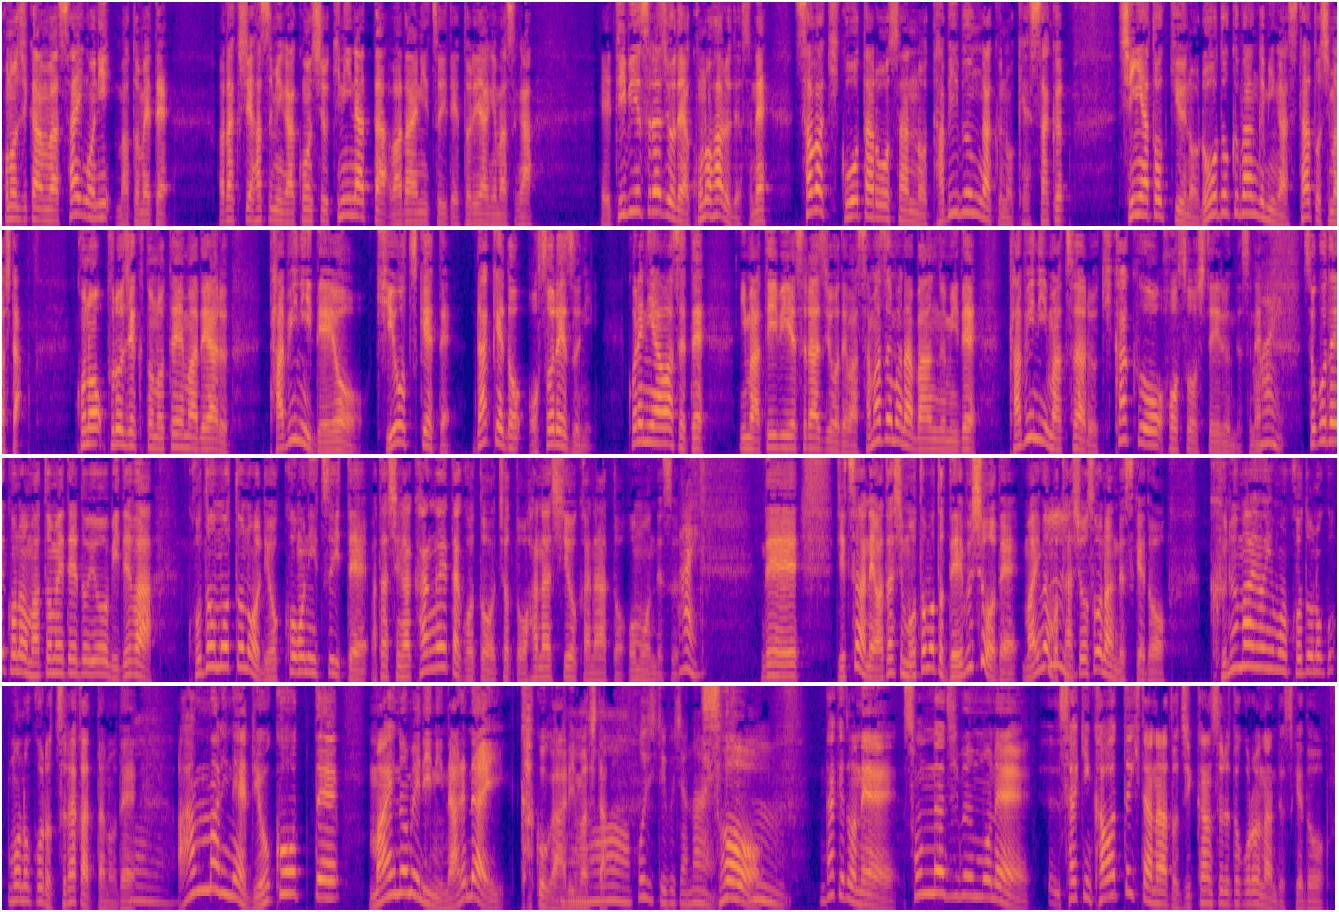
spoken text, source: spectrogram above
この時間は最後にまとめて、私、蓮見が今週気になった話題について取り上げますが、えー、TBS ラジオではこの春ですね、沢木幸太郎さんの旅文学の傑作、深夜特急の朗読番組がスタートしました。このプロジェクトのテーマである、旅に出よう、気をつけて、だけど恐れずに、これに合わせて、今 TBS ラジオでは様々な番組で旅にまつわる企画を放送しているんですね。はい、そこでこのまとめて土曜日では、子供との旅行について私が考えたことをちょっとお話ししようかなと思うんです。はいで、実はね、私もともとデブ症で、まあ今も多少そうなんですけど、うん、車酔いも子供の頃辛かったので、うん、あんまりね、旅行って前のめりになれない過去がありました。ポジティブじゃない。そう。うんだけどね、そんな自分もね、最近変わってきたなと実感するところなんですけど、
